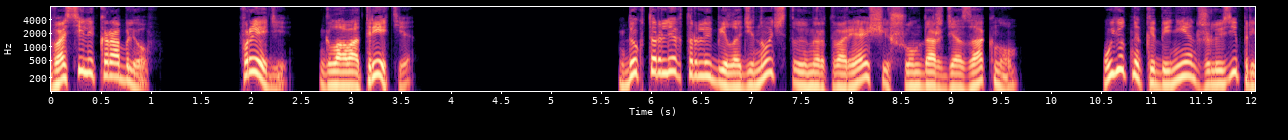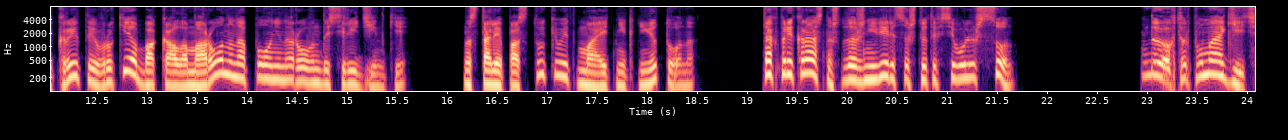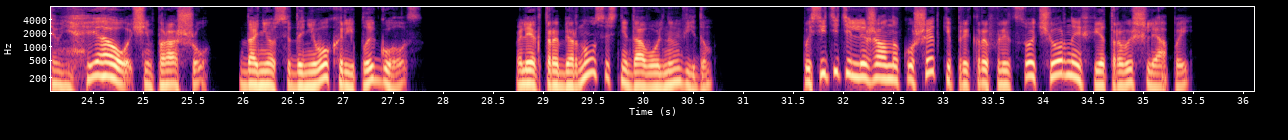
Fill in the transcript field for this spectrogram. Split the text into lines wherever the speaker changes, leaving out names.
Василий Кораблев. Фредди. Глава третья. Доктор Лектор любил одиночество и умиротворяющий шум дождя за окном. Уютный кабинет, жалюзи прикрыты, в руке бокал Амарона наполнена ровно до серединки. На столе постукивает маятник Ньютона. Так прекрасно, что даже не верится, что это всего лишь сон. «Доктор, помогите мне, я очень прошу», — донесся до него хриплый голос. Лектор обернулся с недовольным видом. Посетитель лежал на кушетке, прикрыв лицо черной фетровой шляпой.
